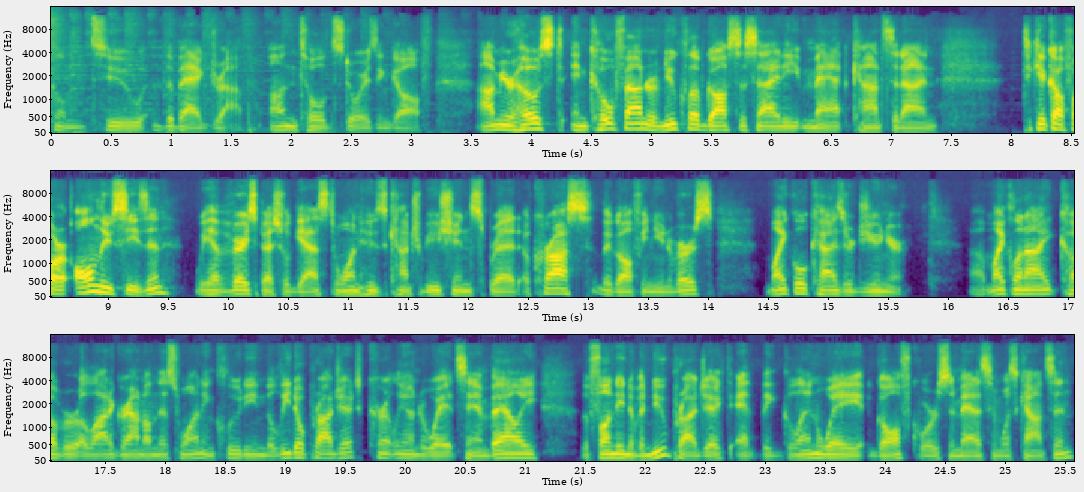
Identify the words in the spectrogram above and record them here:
welcome to The Bag Drop Untold Stories in Golf. I'm your host and co founder of New Club Golf Society, Matt Considine. To kick off our all new season, we have a very special guest, one whose contribution spread across the golfing universe, Michael Keiser Jr. Uh, Michael and I cover a lot of ground on this one, including the Lido project currently underway at Sand Valley, the funding of a new project at the Glenway Golf Course in Madison, Wisconsin,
